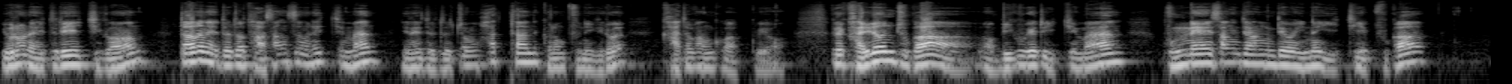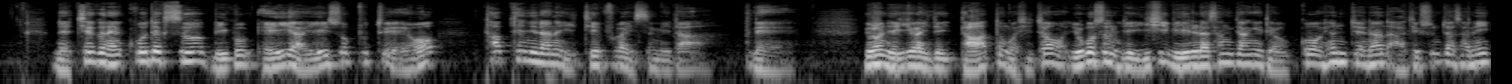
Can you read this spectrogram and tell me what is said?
이런 애들이 지금 다른 애들도 다 상승을 했지만 얘네들도 좀 핫한 그런 분위기를 가져간 것 같고요. 그 관련주가 어, 미국에도 있지만 국내에 상장되어 있는 ETF가 네, 최근에 코덱스 미국 AI 소프트웨어 탑10이라는 ETF가 있습니다. 네. 이런 얘기가 이제 나왔던 것이죠. 이것은 이제 22일 날 상장이 되었고 현재는 아직 순자산이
